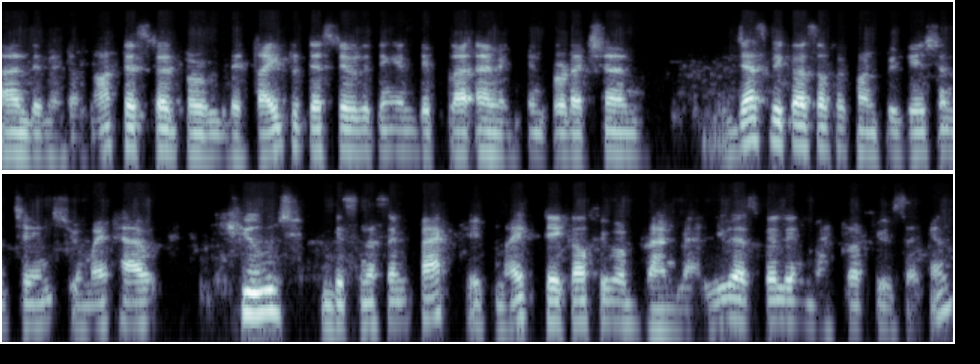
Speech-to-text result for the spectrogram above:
and they might have not tested. Probably they tried to test everything in deploy. I mean, in production, just because of a configuration change, you might have huge business impact. It might take off your brand value as well in matter of few seconds.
